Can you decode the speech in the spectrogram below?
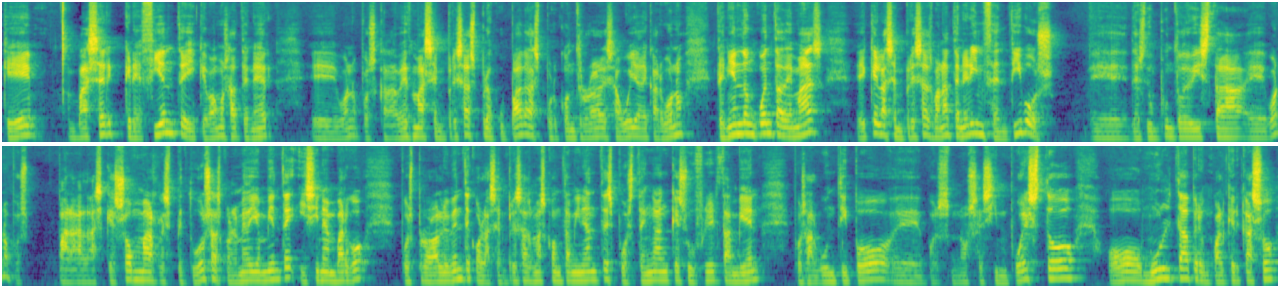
que va a ser creciente y que vamos a tener eh, bueno, pues cada vez más empresas preocupadas por controlar esa huella de carbono, teniendo en cuenta además eh, que las empresas van a tener incentivos desde un punto de vista bueno, pues para las que son más respetuosas con el medio ambiente y sin embargo, pues probablemente con las empresas más contaminantes pues tengan que sufrir también pues algún tipo, eh, pues no sé si impuesto o multa, pero en cualquier caso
